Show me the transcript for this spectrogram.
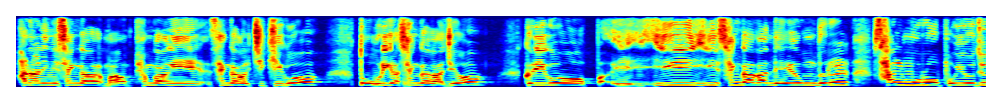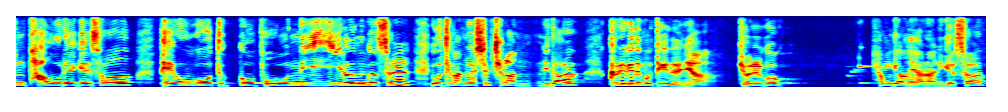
하나님이 생각, 마음, 평강이 생각을 지키고 또 우리가 생각하죠. 그리고 이, 이, 이 생각한 내용들을 삶으로 보여준 바울에게서 배우고 듣고 본 이런 것을 어떻게 합니까? 실천합니다. 그러게 되면 어떻게 되냐? 결국 평강의 하나님께서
